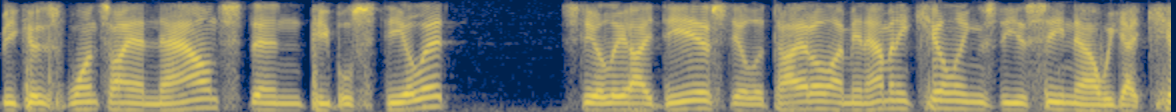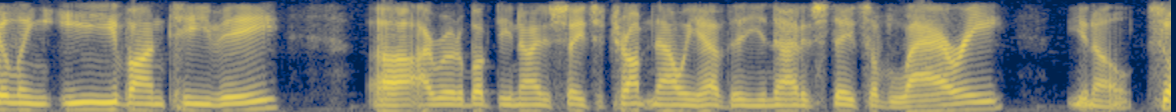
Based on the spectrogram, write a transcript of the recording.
because once I announce, then people steal it, steal the idea, steal the title. I mean, how many killings do you see now? We got Killing Eve on TV. Uh, I wrote a book, The United States of Trump. Now we have the United States of Larry. You know, so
